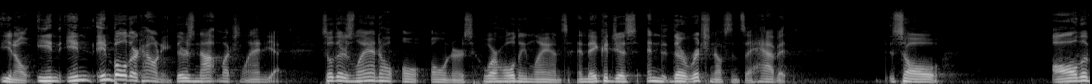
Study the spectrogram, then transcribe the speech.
you know, in in in Boulder County, there's not much land yet. So there's land o- owners who are holding lands, and they could just and they're rich enough since they have it. So all the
